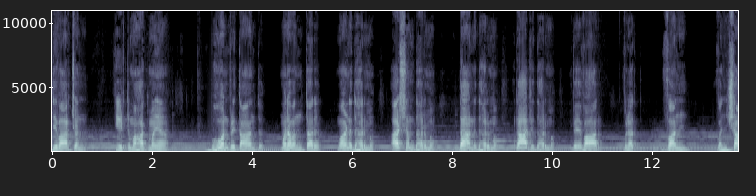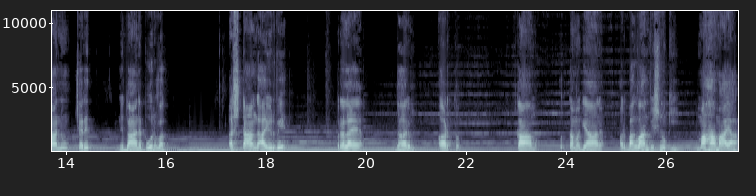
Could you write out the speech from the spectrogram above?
दिवार्चन, तीर्थ महात्मया, भुवन वृतांत, मनवंतर वर्ण धर्म आश्रम धर्म, दान धर्म, राज धर्म, व्यवहार, व्रत, वन वंशानुचरित निदान पूर्वक अष्टांग आयुर्वेद, प्रलय, धर्म, अर्थ, काम, उत्तम ज्ञान और भगवान विष्णु की महामाया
